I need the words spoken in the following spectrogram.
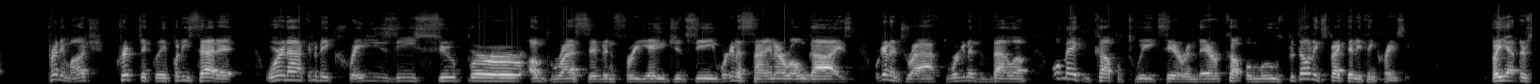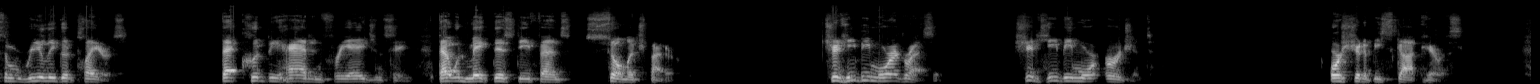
pretty much cryptically, but he said it. We're not going to be crazy, super aggressive in free agency. We're going to sign our own guys. We're going to draft. We're going to develop. We'll make a couple tweaks here and there, a couple moves, but don't expect anything crazy. But yet, there's some really good players that could be had in free agency that would make this defense so much better. Should he be more aggressive? Should he be more urgent? Or should it be Scott Harris?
